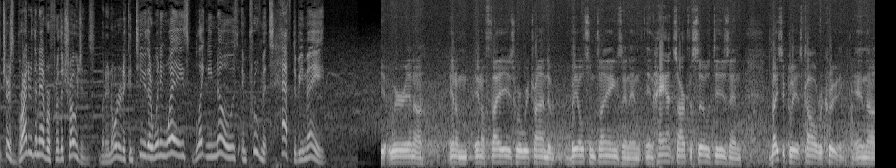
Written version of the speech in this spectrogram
Future is brighter than ever for the Trojans, but in order to continue their winning ways, Blakeney knows improvements have to be made. We're in a in a in a phase where we're trying to build some things and, and enhance our facilities, and basically it's called recruiting. And uh,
